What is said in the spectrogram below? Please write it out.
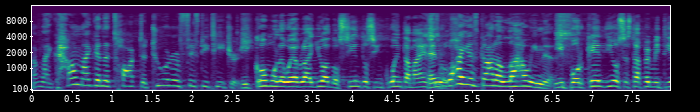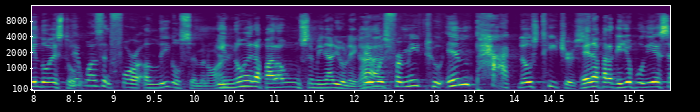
I'm like, "How am I going to talk to 250 teachers?" ¿Y cómo le voy a hablar yo a 200 150 maestros. And why is God allowing this? ¿Y por qué Dios está permitiendo esto? It wasn't for a legal seminar. Y no era para un seminario legal. It was for me to impact those teachers. Era para que yo pudiese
